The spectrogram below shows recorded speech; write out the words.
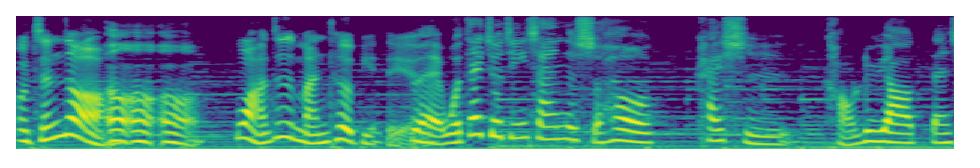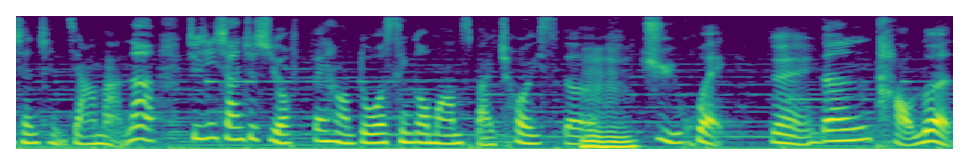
哦，真的？嗯嗯嗯，哇，这是蛮特别的耶。对，我在旧金山的时候开始考虑要单身成家嘛，那旧金山就是有非常多 single moms by choice 的聚会。嗯对，跟讨论，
